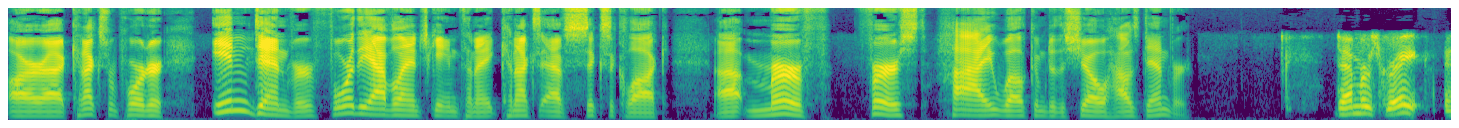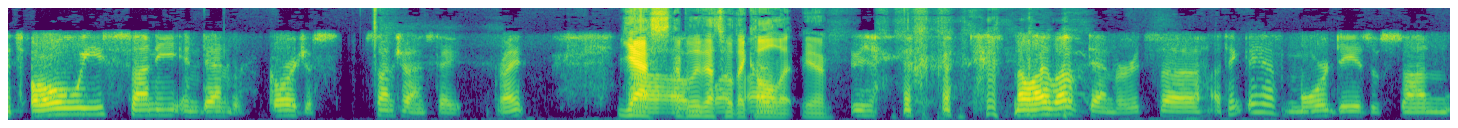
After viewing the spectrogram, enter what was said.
our uh, Canucks reporter in Denver for the Avalanche game tonight. Canucks have six o'clock. Uh, Murph, first, hi, welcome to the show. How's Denver? Denver's great. It's always sunny in Denver. Gorgeous. Sunshine State, right? Yes, I believe that's what they call uh, it. Yeah. no, I love Denver. It's uh I think they have more days of sun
